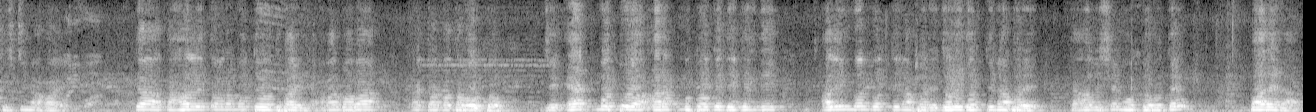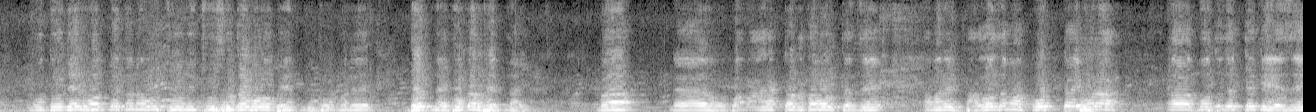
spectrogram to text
সৃষ্টি না হয়, তা তাহলে তো আমরা মতো হতে পারি না। আমার বাবা একটা কথা বলতো যে এক মতো আর এক মতোকে দেখে যদি আলিঙ্গন করতে না পারে জড়ি ধরতে না পারে, তাহলে সে মতো হতে পারে না। মতোদের মধ্যে কোনো উঁচু নিচু ছোট বড় ভেদ মানে ভেদ নাই প্রকার ভেদ নাই। বা বাবা আর একটা কথা বলতেন যে, আমার এই ভালো জামা কোটটাই ভরা মতুদের থেকে, যে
